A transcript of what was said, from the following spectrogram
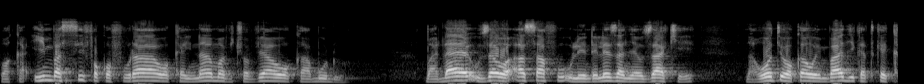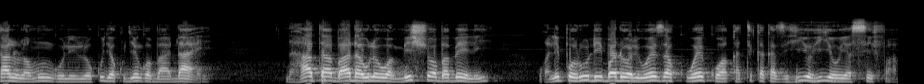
wakaimba sifa kwa furaha, wakainama vichwa vyao wakaabudu. Baadaye uzao wa Asafu uliendeleza nyayo zake, na wote wakawa waimbaji katika hekalu la Mungu lililokuja kujengwa baadaye. Na hata baada ya ule uhamisho wa Babeli, waliporudi bado waliweza kuwekwa katika kazi hiyo hiyo ya sifa.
